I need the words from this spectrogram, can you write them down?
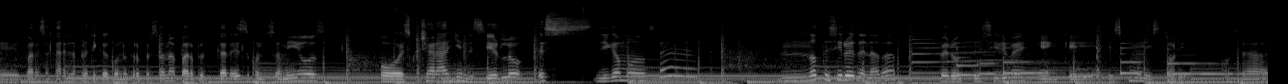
Eh, para sacar la plática con otra persona, para platicar esto con tus amigos o escuchar a alguien decirlo, es, digamos, no te sirve de nada, pero te sirve en que es como una historia. O sea,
